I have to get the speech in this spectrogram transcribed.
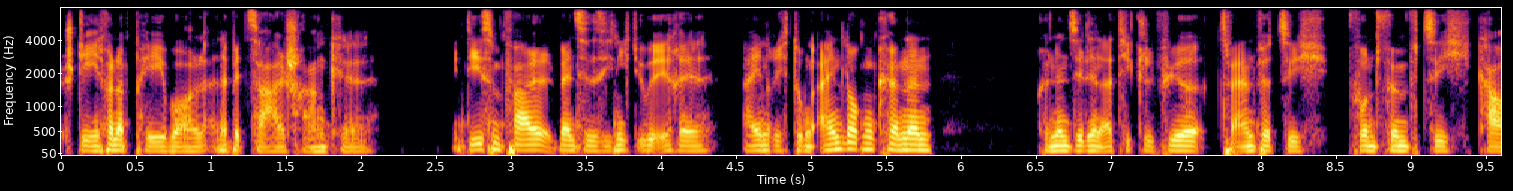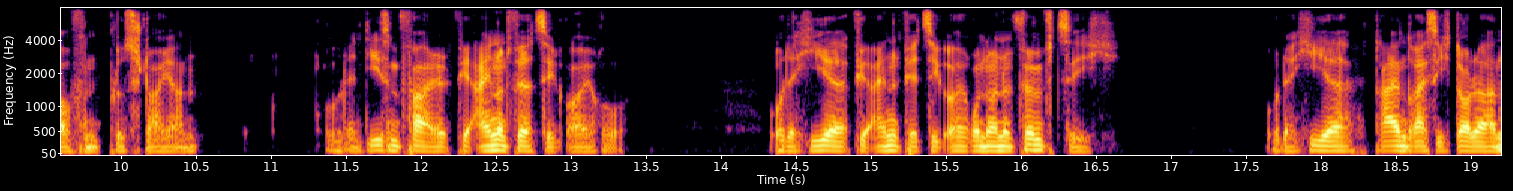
stehen vor einer Paywall, einer Bezahlschranke. In diesem Fall, wenn Sie sich nicht über Ihre Einrichtung einloggen können, können Sie den Artikel für 42,50 Pfund kaufen plus Steuern. Oder in diesem Fall für 41 Euro. Oder hier für 41,59 Euro. Oder hier 33,95 Dollar.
